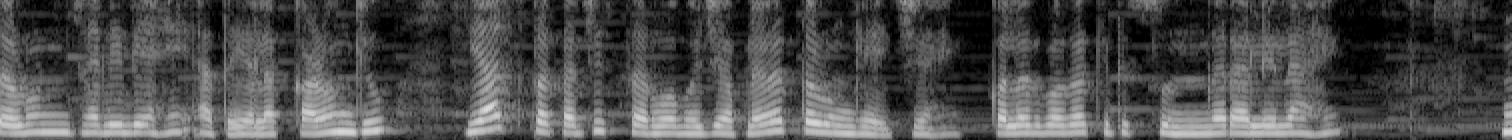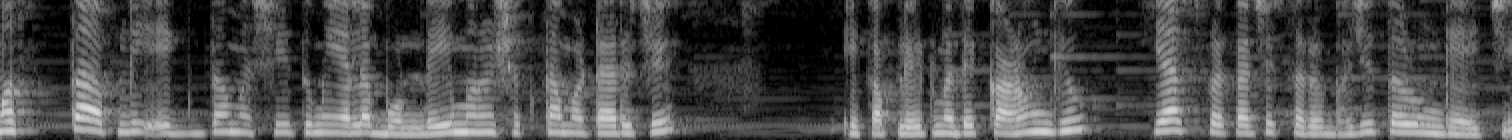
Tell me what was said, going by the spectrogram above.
तळून झालेली आहे. आता याला काढून घेऊ. याच प्रकारची सर्व भजी आपल्याला तळून घ्यायची आहे. कलर बघा किती सुंदर आलेला आहे. मस्त आपली एकदम अशी तुम्ही याला बोंडेही म्हणू शकता मटारचे. एका प्लेटमध्ये काढून घेऊ. याच प्रकारची सर्व भजी तळून घ्यायची.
